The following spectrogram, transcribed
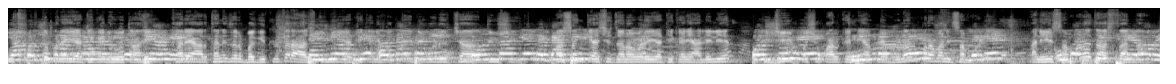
उत्स्फूर्तपणे या ठिकाणी होत आहे. खऱ्या अर्थाने जर बघितलं तर आज तुम्ही या ठिकाणी बघताय निवडच्या दिवशी असंख्य अशी जनावरे या ठिकाणी आलेली आहेत. जी पशुपालकांनी आपल्या मुलांप्रमाणे सांभाळली. आणि हे सांभाळत असताना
